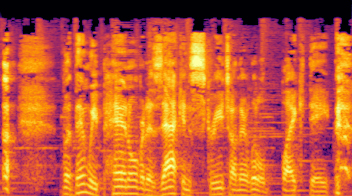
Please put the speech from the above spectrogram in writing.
but then we pan over to Zach and Screech on their little bike date.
